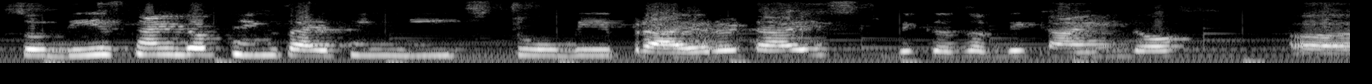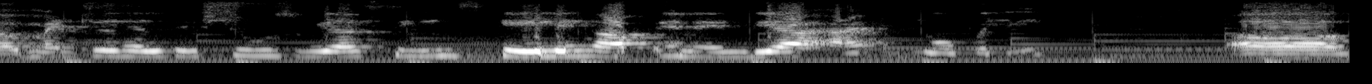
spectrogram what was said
so these kind of things i think needs to be prioritized because of the kind of uh, mental health issues we are seeing scaling up in India and globally. Uh,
